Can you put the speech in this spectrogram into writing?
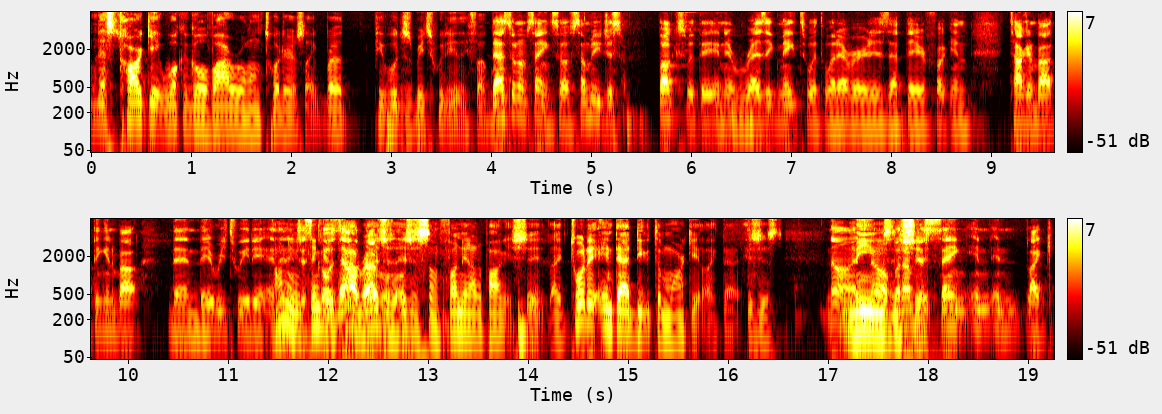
Let's target what could go viral on Twitter. It's like, bro, people just retweet it. They fuck. That's what I'm saying. So if somebody just fucks with it and it resonates with whatever it is that they're fucking talking about, thinking about, then they retweet it it. I and don't then it even just think goes it's down that, bro. It's just, it's just some funny out of pocket shit. Like Twitter ain't that deep to market like that. It's just No, I memes know, and but I'm shit. just saying in in like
